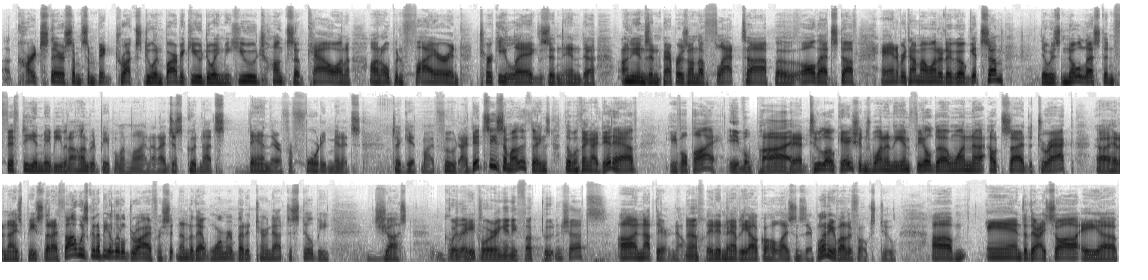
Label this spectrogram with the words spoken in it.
uh, carts there, some some big trucks doing barbecue, doing huge hunks of cow on a, on open fire, and turkey legs and and uh, onions and peppers on the flat top, uh, all that stuff. And every time I wanted to go get some, there was no less than fifty and maybe even hundred people in line, and I just could not stand there for forty minutes to get my food. I did see some other things. The one thing I did have. Evil pie. Evil pie. They had two locations, one in the infield, uh, one uh, outside the track. Uh, had a nice piece that I thought was going to be a little dry for sitting under that warmer, but it turned out to still be just great. Were they pouring any fuck Putin shots? Uh, not there, no. No? They didn't have the alcohol license there. Plenty of other folks do. Um, and there I saw a, uh,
